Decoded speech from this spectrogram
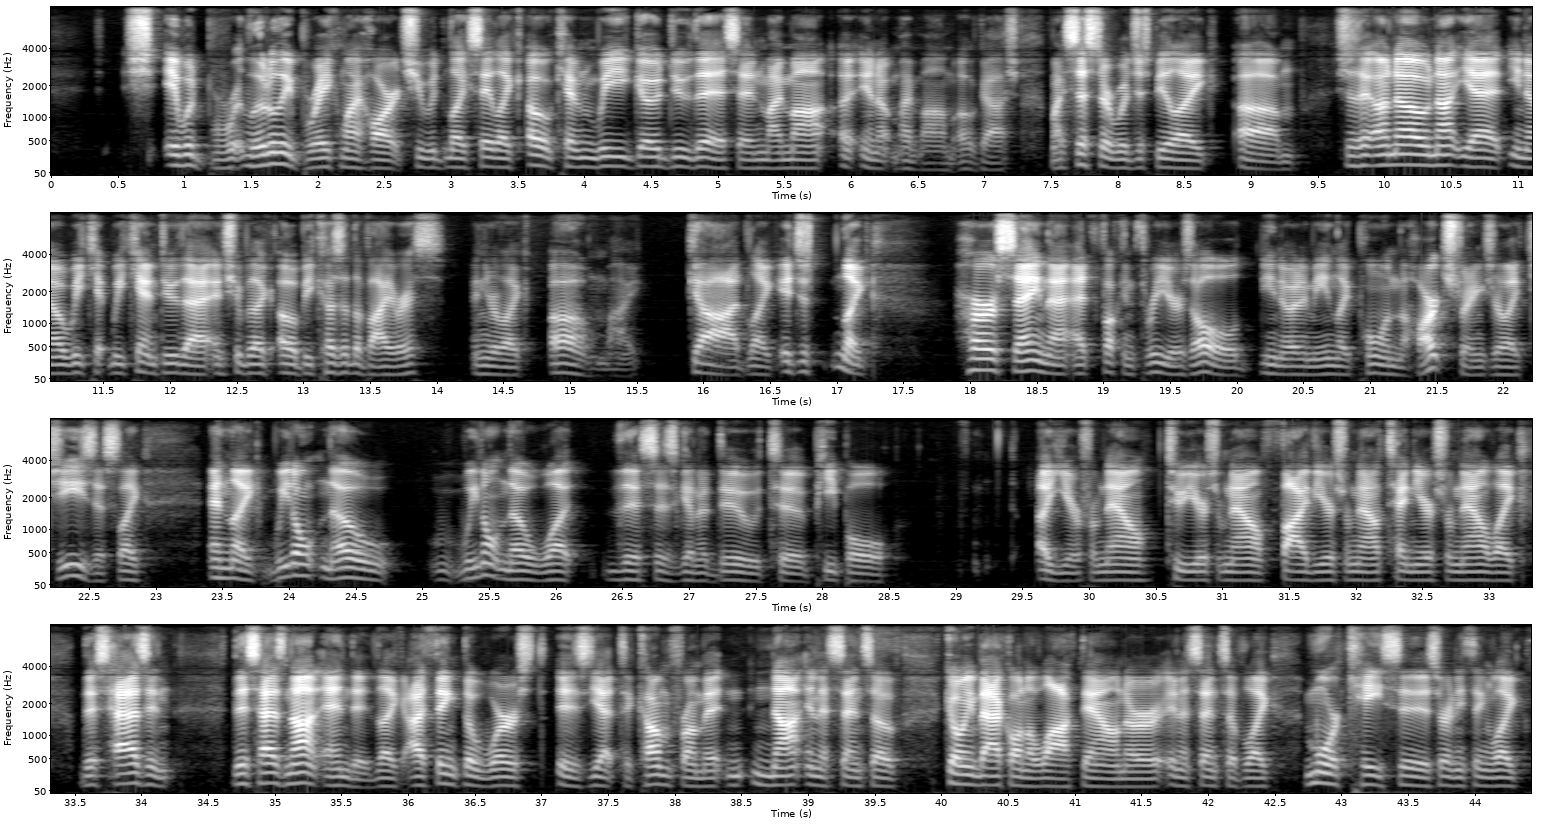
she, it would br- literally break my heart. She would like say like, "Oh, can we go do this?" And my mom, uh, you know, my mom, oh gosh, my sister would just be like, um, she'd say, "Oh no, not yet. You know, we can't we can't do that." And she'd be like, "Oh, because of the virus." And you're like, "Oh my god!" Like it just like her saying that at fucking three years old. You know what I mean? Like pulling the heartstrings. You're like, Jesus, like, and like we don't know, we don't know what this is gonna do to people a year from now, two years from now, five years from now, ten years from now. Like this hasn't this has not ended. Like I think the worst is yet to come from it. not in a sense of going back on a lockdown or in a sense of like more cases or anything like.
